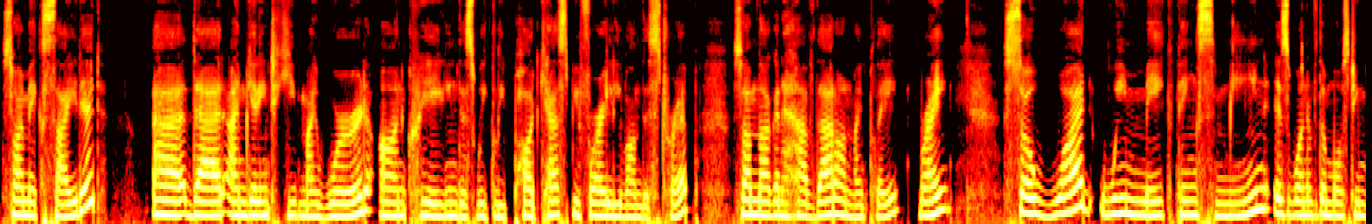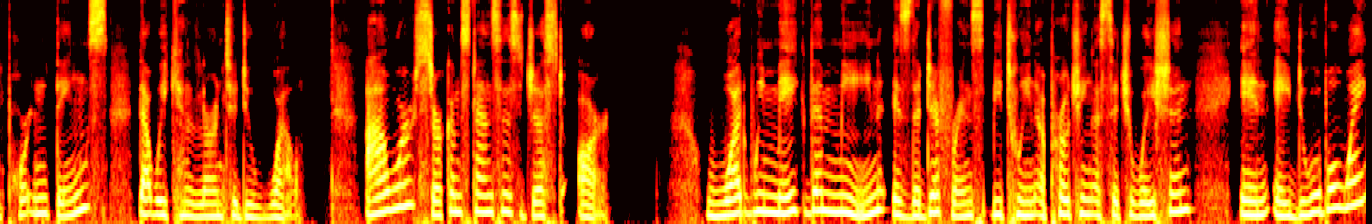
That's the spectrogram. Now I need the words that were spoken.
So I'm excited. Uh, that I'm getting to keep my word on creating this weekly podcast before I leave on this trip. So I'm not going to have that on my plate, right? So, what we make things mean is one of the most important things that we can learn to do well. Our circumstances just are. What we make them mean is the difference between approaching a situation in a doable way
